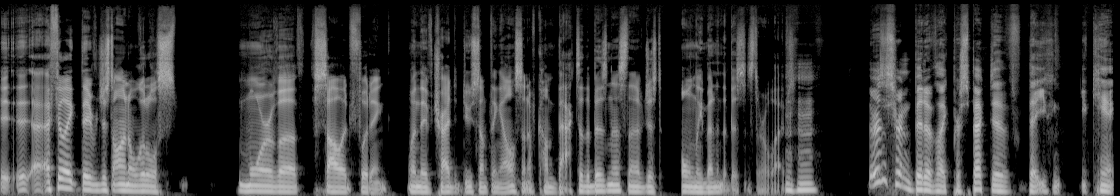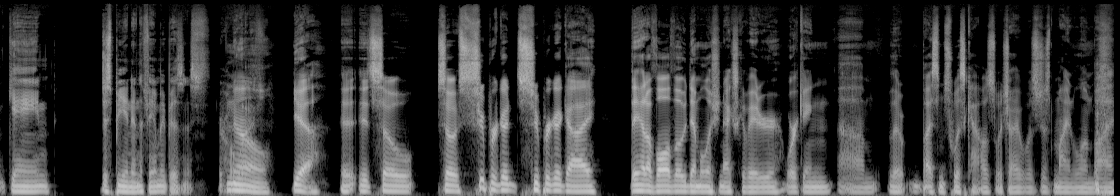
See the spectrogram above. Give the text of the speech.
it, it, I feel like they're just on a little more of a solid footing when they've tried to do something else and have come back to the business than have just only been in the business their whole lives. hmm There is a certain bit of like perspective that you can you can't gain just being in the family business. your whole life. No, yeah, it, it's so so super good, super good guy. They had a Volvo demolition excavator working um, there by some Swiss cows, which I was just mind blown by,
